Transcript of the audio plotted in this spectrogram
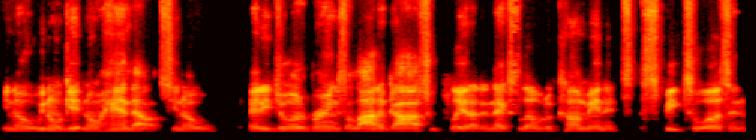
you know, we don't get no handouts. You know, Eddie George brings a lot of guys who played at the next level to come in and speak to us and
